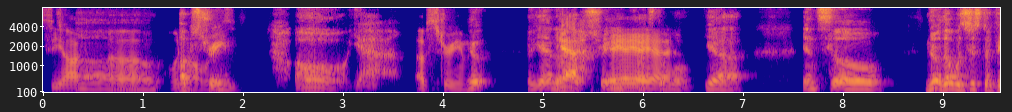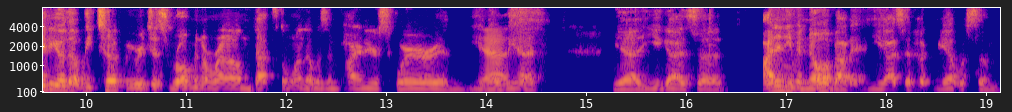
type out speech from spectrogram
Seahawk. uh, um, what- no, what is- upstream. Oh yeah, upstream. It- yeah, the Yeah, upstream yeah, yeah, yeah, yeah. Yeah. And so no, that was just a video that we took. We were just roaming around. That's the one that was in Pioneer Square. And you know, we had yeah, you guys uh I didn't even know about it. And you guys had hooked me up with some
